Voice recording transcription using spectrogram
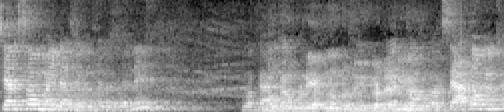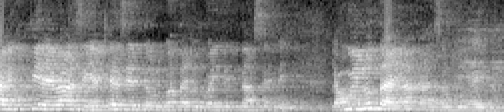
ચાર છ મહિના જેવું થશે ને? મકાન એક નંબર છે આ તો અમે ખાલી આવ્યા છે હેઠે છે તમને બતાવ્યું કઈ રીતના છે ને એટલે અમે લૂંટા આવ્યા ત્યાં અમે આવ્યા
